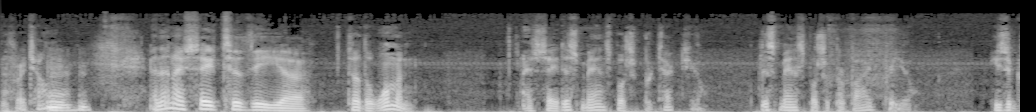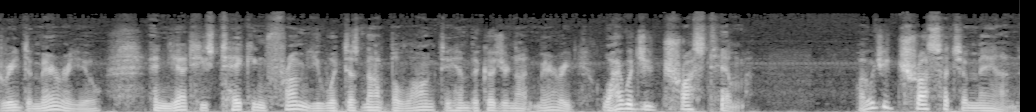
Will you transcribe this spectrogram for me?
That's what I tell them. And then I say to the uh, to the woman, I say, this man's supposed to protect you. This man's supposed to provide for you. He's agreed to marry you, and yet he's taking from you what does not belong to him because you're not married. Why would you trust him? Why would you trust such a man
